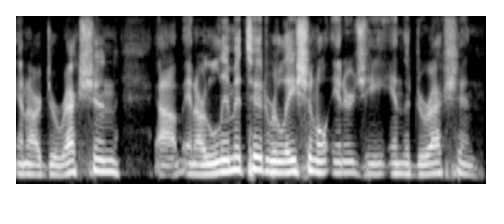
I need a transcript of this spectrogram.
and our direction um, and our limited relational energy in the direction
